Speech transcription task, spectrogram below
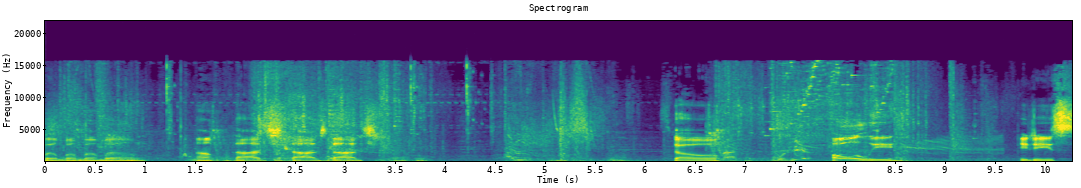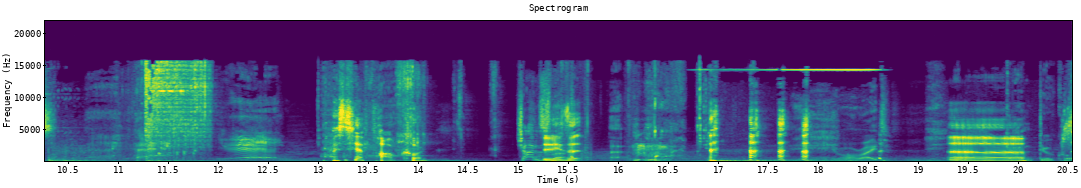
Boom, boom, boom, boom. Oh, dodge, dodge, dodge. Go. Holy. GG's. I see have popcorn. Dude, he's a. You all right? Uh, cool.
